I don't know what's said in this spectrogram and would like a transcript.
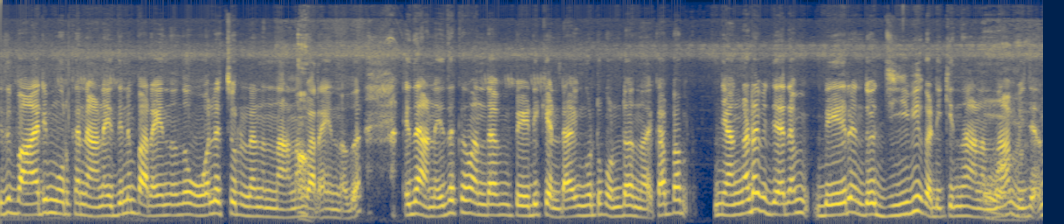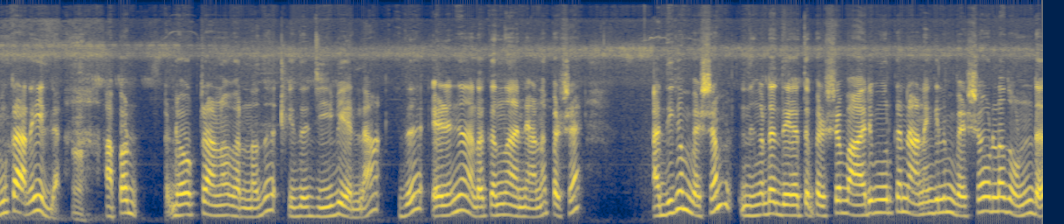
ഇത് വാരിമൂർഖനാണ് ഇതിന് പറയുന്നത് ഓലച്ചുരുളൻ എന്നാണ് പറയുന്നത്. ഇതാണ് ഇതൊക്കെ വന്നാൽ പേടിക്കണ്ട ഇങ്ങോട്ട് കൊണ്ടുവന്നതൊക്കെ. അപ്പം ഞങ്ങളുടെ വിചാരം വേറെ എന്തോ ജീവി കടിക്കുന്നതാണെന്നാ വിചാരം നമുക്കറിയില്ല. അപ്പൊ ഡോക്ടറാണ് പറഞ്ഞത് ഇത് ജീവിയല്ല ഇത് എഴഞ്ഞു നടക്കുന്നത് തന്നെയാണ്. പക്ഷെ അധികം വിഷം നിങ്ങളുടെ ദേഹത്ത് പക്ഷെ വാരിമൂർഖനാണെങ്കിലും വിഷമുള്ളതുണ്ട്.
